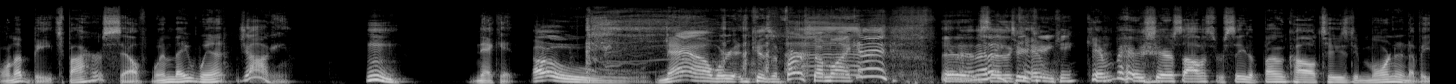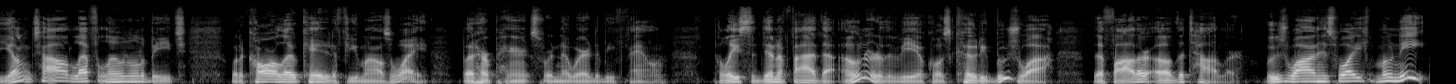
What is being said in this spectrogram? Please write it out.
on a beach by herself when they went jogging. Hmm. Naked. Oh, now we're because at first I'm like, eh, you know, that So ain't too Cam- kinky. Cameron Parish Sheriff's Office received a phone call Tuesday morning of a young child left alone on a beach with a car located a few miles away, but her parents were nowhere to be found. Police identified the owner of the vehicle as Cody Bourgeois, the father of the toddler. Bourgeois and his wife, Monique,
